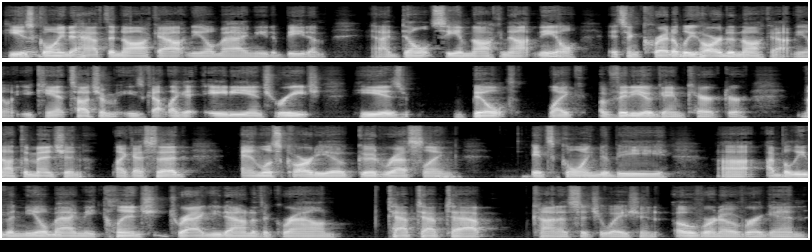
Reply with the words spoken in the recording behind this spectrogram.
He is hmm. going to have to knock out Neil Magny to beat him. And I don't see him knocking out Neil. It's incredibly hard to knock out Neil. You can't touch him. He's got like an 80 inch reach. He is built like a video game character. Not to mention, like I said, endless cardio, good wrestling. It's going to be uh, I believe a Neil Magny clinch, drag you down to the ground, tap, tap, tap kind of situation over and over again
